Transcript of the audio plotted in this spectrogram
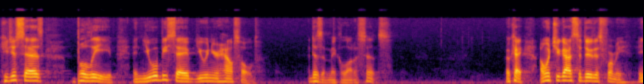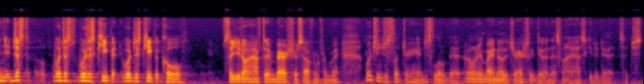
He just says, Believe, and you will be saved, you and your household. It doesn't make a lot of sense. Okay, I want you guys to do this for me. And just we'll just we'll just keep it we'll just keep it cool so you don't have to embarrass yourself in front of me. I want you to just lift your hand just a little bit. I don't want anybody to know that you're actually doing this when I ask you to do it. So just,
